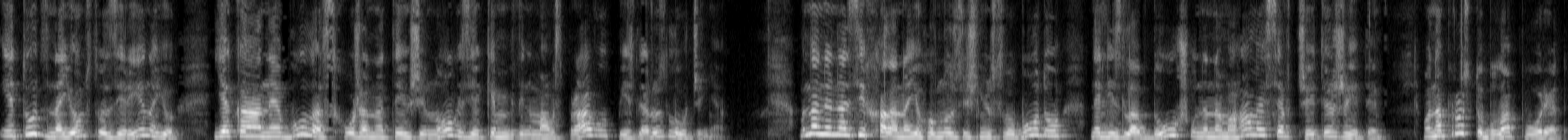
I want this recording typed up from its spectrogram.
І тут знайомство з Іриною, яка не була схожа на тих жінок, з якими він мав справу після розлучення. Вона не назіхала на його внутрішню свободу, не лізла в душу, не намагалася вчити жити. Вона просто була поряд,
